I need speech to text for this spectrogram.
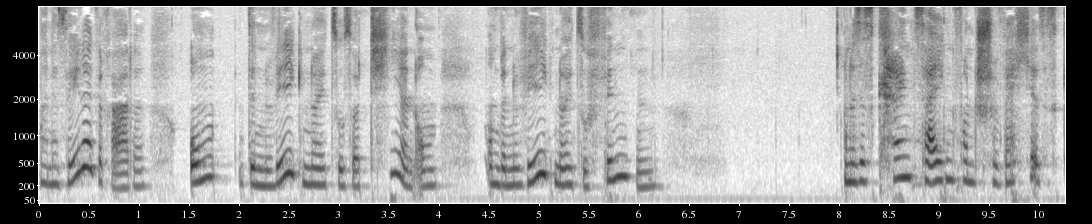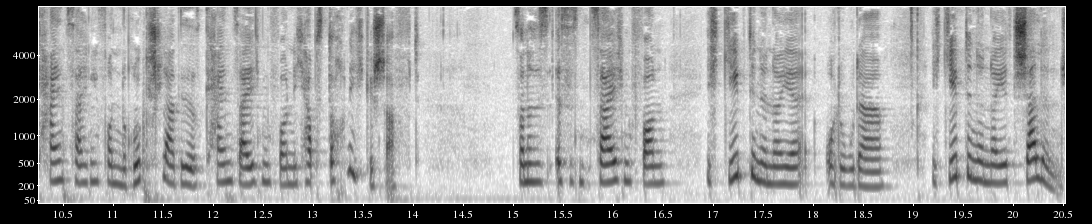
meine Seele gerade, um den Weg neu zu sortieren, um, um den Weg neu zu finden. Und es ist kein Zeichen von Schwäche, es ist kein Zeichen von Rückschlag, es ist kein Zeichen von, ich habe es doch nicht geschafft, sondern es, es ist ein Zeichen von, ich gebe dir eine neue oder, oder ich gebe dir eine neue Challenge.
